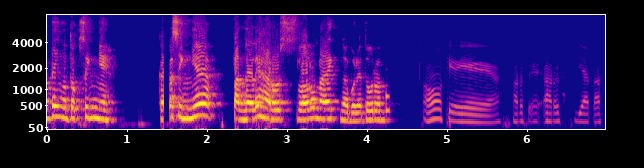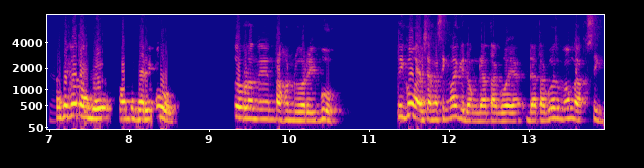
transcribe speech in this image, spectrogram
penting untuk syncnya. Karena syncnya tanggalnya harus selalu naik, nggak boleh turun. Oke, iya. harus eh, harus di atasnya. Tapi gue tahun, tahun 3000 turunin tahun 2000. Jadi gue nggak bisa nge-sync lagi dong data gue ya. Data gue semua nggak ke-sync.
